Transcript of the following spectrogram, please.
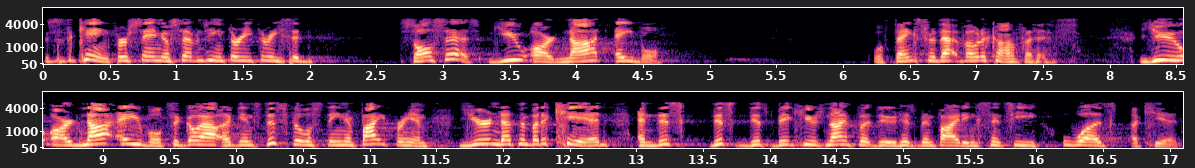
This is the king. 1 Samuel 17, 33. He said, Saul says, you are not able. Well, thanks for that vote of confidence. You are not able to go out against this Philistine and fight for him. You're nothing but a kid, and this, this, this big, huge nine foot dude has been fighting since he was a kid.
